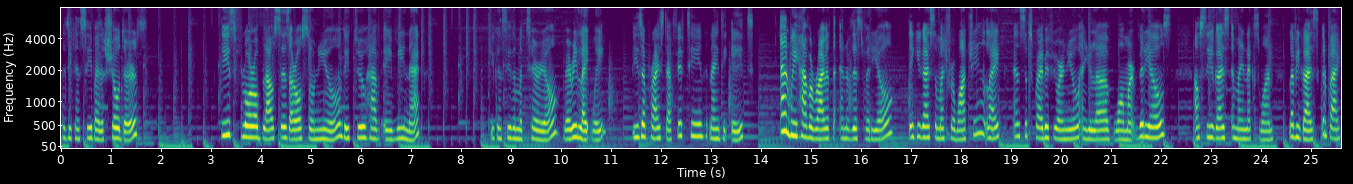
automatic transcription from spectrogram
as you can see by the shoulders. These floral blouses are also new. They do have a v-neck. You can see the material, very lightweight. These are priced at $15.98. And we have arrived at the end of this video. Thank you guys so much for watching. Like and subscribe if you are new and you love Walmart videos. I'll see you guys in my next one. Love you guys. Goodbye.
